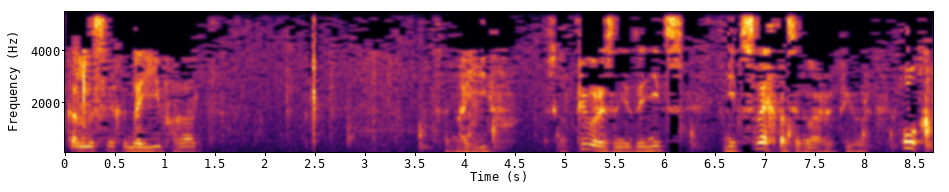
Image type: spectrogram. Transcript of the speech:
kan men zeggen. Naïef hart. Naïef. Dus puur is niet, niet, slecht als het ware puur. Ook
